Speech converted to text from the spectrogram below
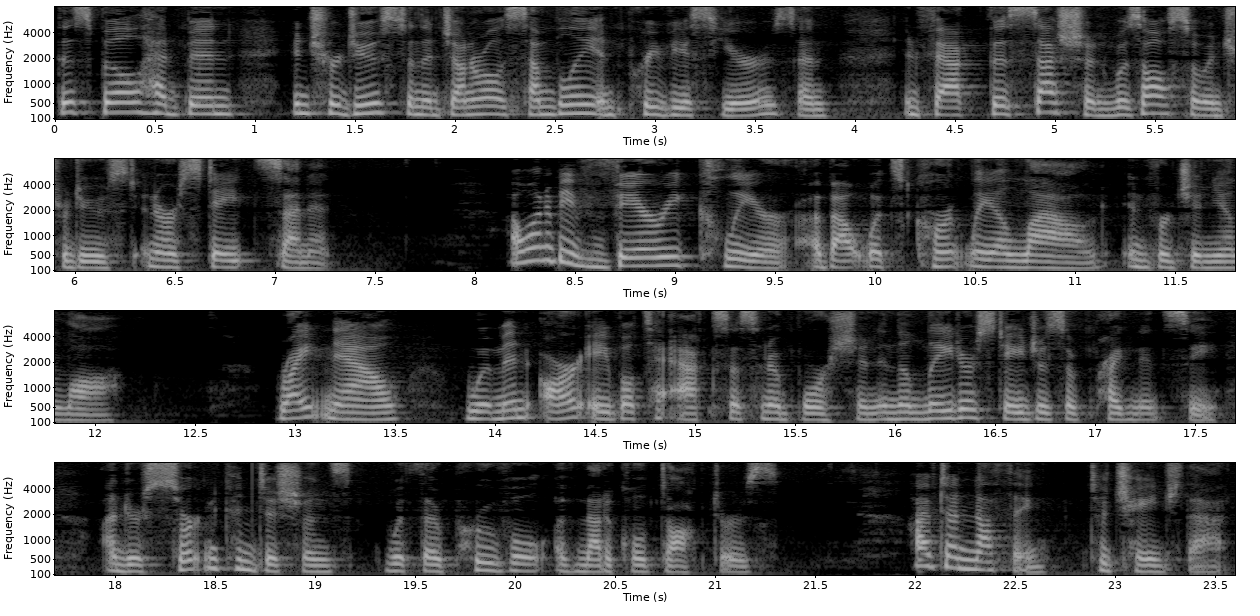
This bill had been introduced in the General Assembly in previous years, and in fact, this session was also introduced in our state Senate. I want to be very clear about what's currently allowed in Virginia law. Right now, women are able to access an abortion in the later stages of pregnancy under certain conditions with the approval of medical doctors. I've done nothing to change that.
